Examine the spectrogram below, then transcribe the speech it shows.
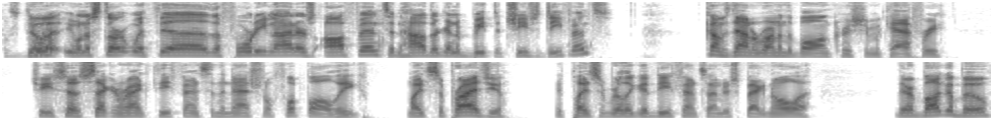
Let's You do wanna, it. You want to start with uh, the 49ers offense and how they're gonna beat the Chiefs defense? Comes down to running the ball on Christian McCaffrey. Chiefs have second ranked defense in the National Football League. Might surprise you. They played some really good defense under Spagnuolo. Their bugaboo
